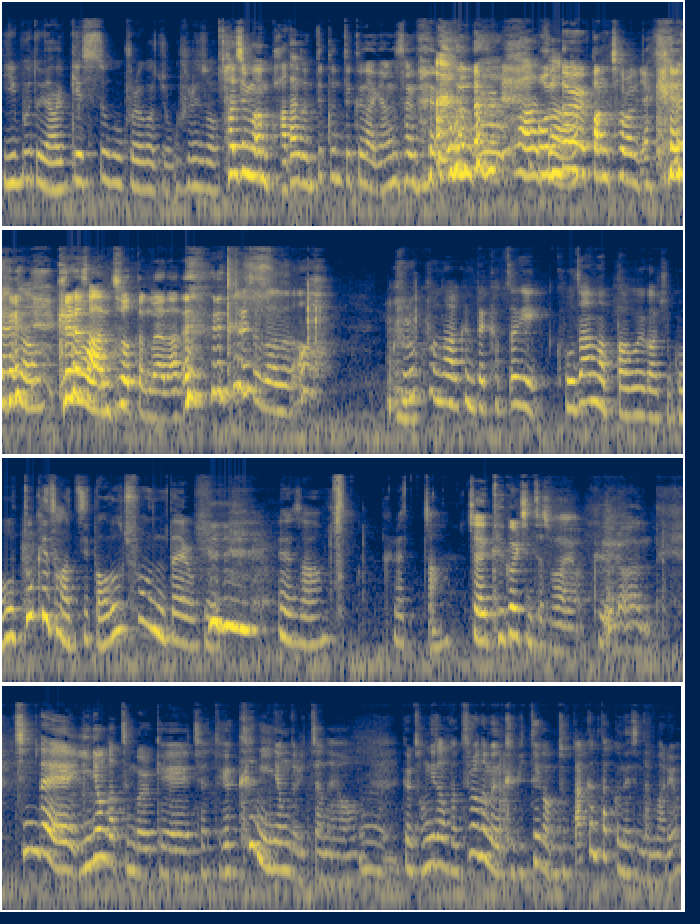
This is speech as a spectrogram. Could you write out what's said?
이불도 얇게 쓰고 그래가지고 그래서 하지만 바닥은 뜨끈뜨끈하게 항상 온돌 맞아. 온돌방처럼 약간. 그래서 그래서 어, 안 추웠던 거야 나는. 그래서 나는 어 그렇구나. 근데 갑자기 고장 났다고 해가지고 어떻게 자지? 나도 추운데 이렇게 그래서 그랬죠. 제가 그걸 진짜 좋아해요. 그런 침대에 인형 같은 거 이렇게 제가 되게 큰 인형들 있잖아요. 응. 그럼 전기장판 틀어놓으면 그 밑에가 엄청 따끈따끈해진단 말이에요.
